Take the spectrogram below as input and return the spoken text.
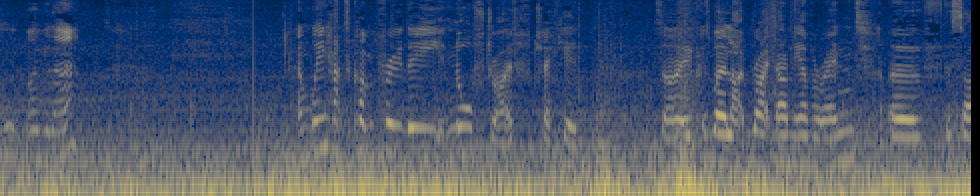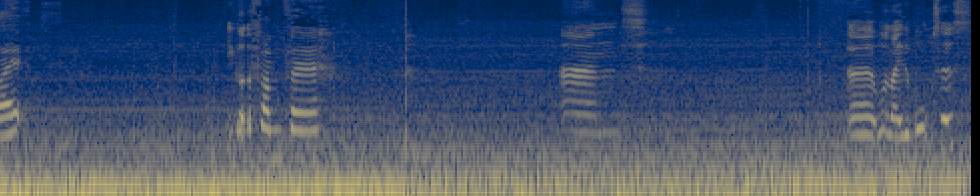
Oh, over there. And we had to come through the north drive check in. So because we're like right down the other end of the site. You got the fun fair. And uh, what are they? The waltzers.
